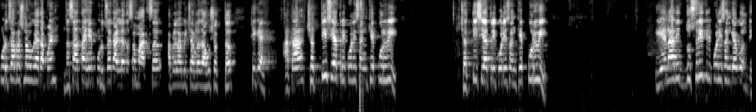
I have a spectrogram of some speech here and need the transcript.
पुढचा प्रश्न बघूयात आपण. जसं आता हे पुढचं काढलं तसं मागचं आपल्याला विचारलं जाऊ शकतं. ठीक आहे? आता छत्तीस या त्रिकोणी संख्येपूर्वी छत्तीस या त्रिकोणी संख्येपूर्वी येणारी दुसरी त्रिकोणी संख्या कोणती?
